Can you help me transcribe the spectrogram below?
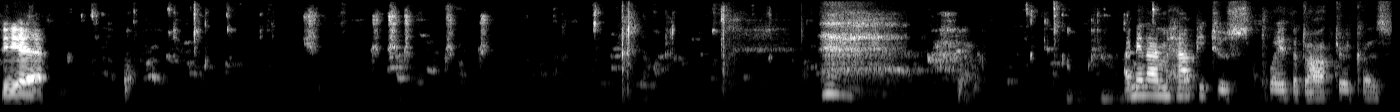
Yeah. I mean, I'm happy to play the doctor because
